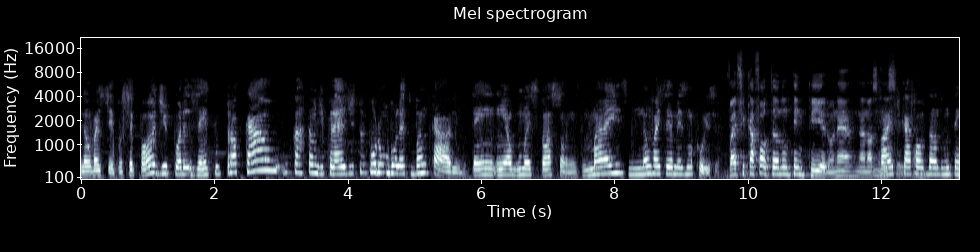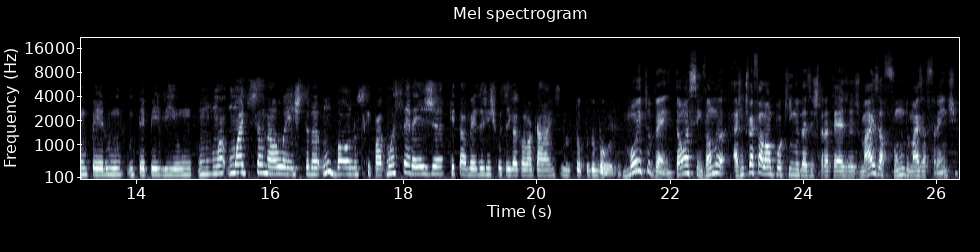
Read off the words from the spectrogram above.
não vai ser. Você pode, por exemplo, trocar o cartão de crédito por um boleto bancário. Tem em algumas situações, mas não vai ser a mesma coisa. Vai ficar faltando um tempero, né, na nossa Vai receita. ficar faltando um tempero, um, um temperinho, um, uma- um adicional extra, um bônus, que, uma cereja que talvez a gente consiga colocar no topo do bolo. Muito bem, então assim, vamos. A gente vai falar um pouquinho das estratégias mais a fundo, mais à frente.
